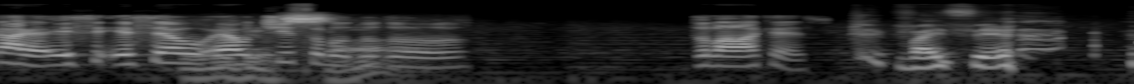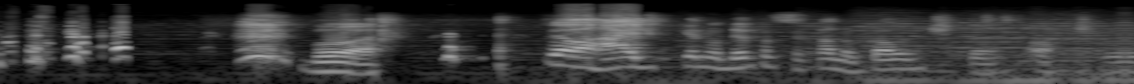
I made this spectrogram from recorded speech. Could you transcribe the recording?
Cara, esse, esse é o, é o título do, do, do LalaCast. Vai ser. Boa. Pelo raid, porque não deu pra sentar no colo do Titã. Ótimo.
